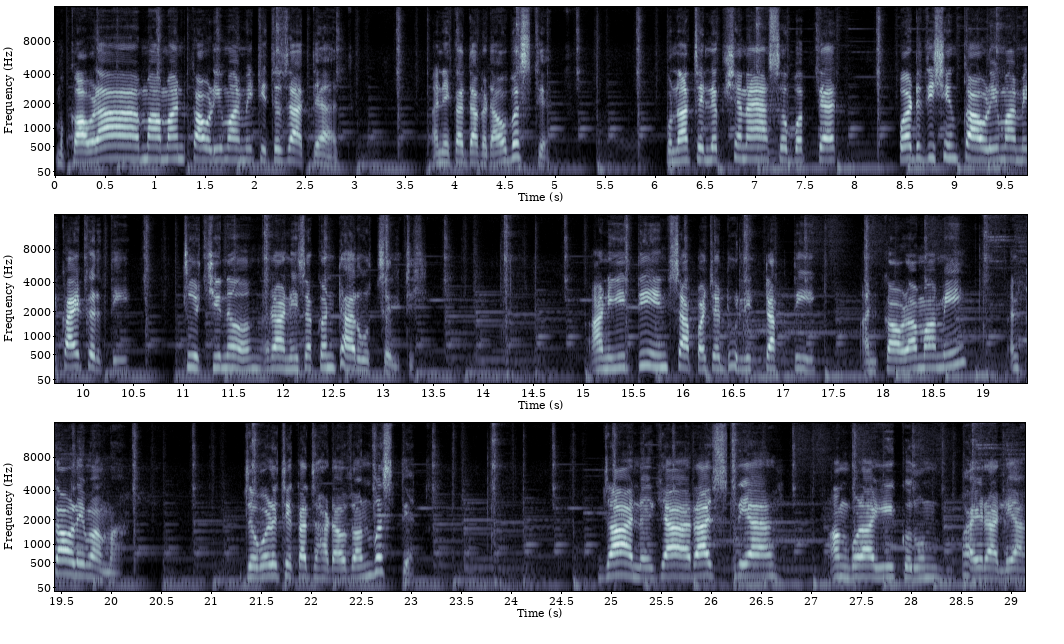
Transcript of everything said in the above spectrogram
मग कावळा मामा आणि कावळी मामी तिथं जात्यात आणि एका दगडावर बसत्यात. कुणाचे लक्ष नाही असं बघत्यात. पटदिशीन कावळी मामी काय करते? चुचीनं राणीचा कंठार उचलते. आणि तीन सापाच्या ढोलीत टाकते. आणि कावळा मामी आणि कावळे मामा. जवळच एका झाडावर जाऊन बसत्यात झालं ह्या राजस्त्रिया आंघोळा ही करून बाहेर आल्या.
